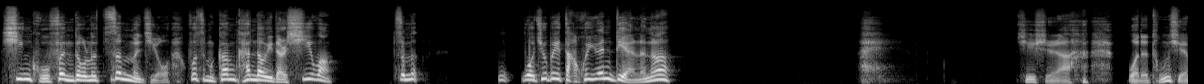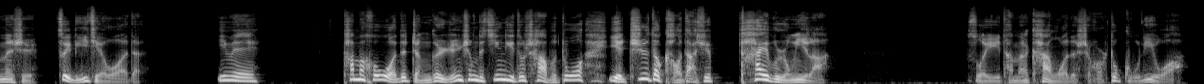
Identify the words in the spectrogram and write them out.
辛苦奋斗了这么久，我怎么刚看到一点希望，怎么我我就被打回原点了呢？哎，其实啊，我的同学们是最理解我的，因为他们和我的整个人生的经历都差不多，也知道考大学太不容易了。所以他们看我的时候都鼓励我，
